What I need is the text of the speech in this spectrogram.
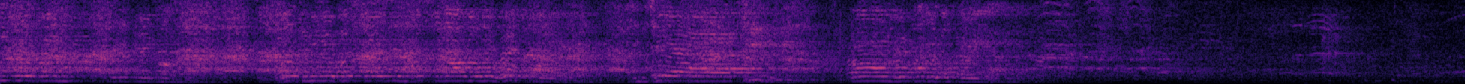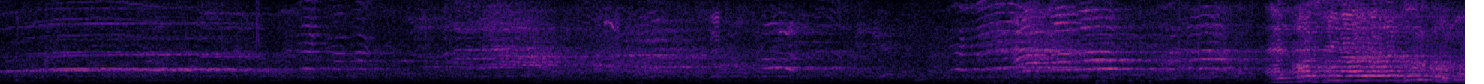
80 kilograms Olympic contest. Welcoming your boxers and boxing out of the red corner, Jinjae Kim from Republic of Korea. And boxing out of the blue corner,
